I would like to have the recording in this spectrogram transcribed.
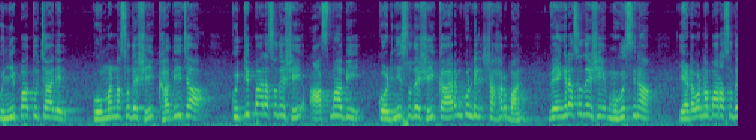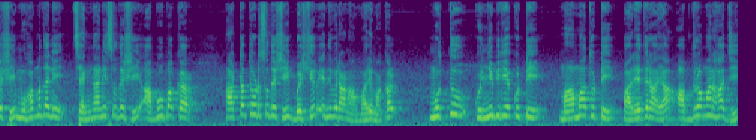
കുഞ്ഞിപ്പാത്തുചാലിൽ കൂമണ്ണ സ്വദേശി ഖദീജ കുറ്റിപ്പാല സ്വദേശി ആസ്മാബി കൊടിഞ്ഞി സ്വദേശി കാരംകുണ്ടിൽ ഷഹർബാൻ വേങ്ങര സ്വദേശി മുഹസിന എടവണ്ണപ്പാറ സ്വദേശി മുഹമ്മദ് അലി ചെങ്ങാനി സ്വദേശി അബൂബക്കർ അട്ടത്തോട് സ്വദേശി ബഷീർ എന്നിവരാണ് മരുമക്കൾ. മുത്തു കുഞ്ഞിബിരിയക്കുട്ടി മാമാത്തുട്ടി പരേതരായ അബ്ദുറഹ്മാൻ ഹാജി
